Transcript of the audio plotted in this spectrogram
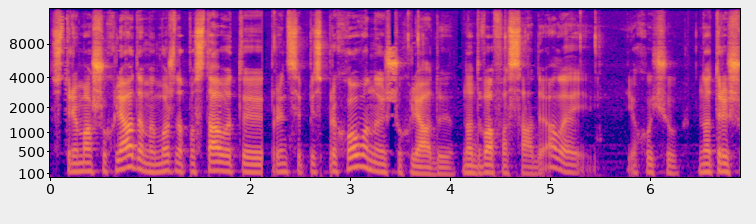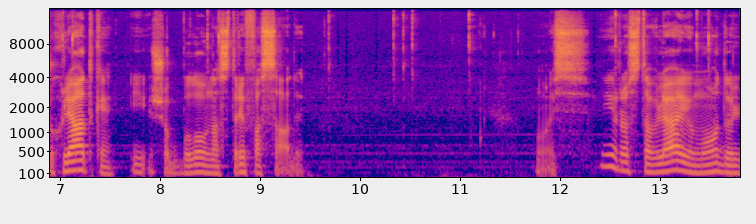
з трьома шухлядами. Можна поставити, в принципі, з прихованою шухлядою на два фасади, але я хочу на три шухлядки, і щоб було у нас три фасади. Ось. І розставляю модуль.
